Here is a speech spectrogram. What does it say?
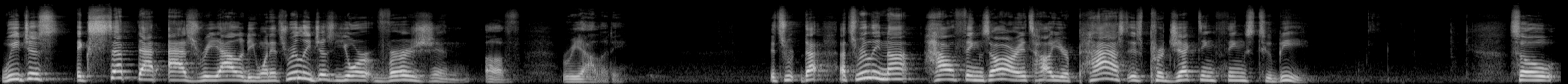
We just accept that as reality when it's really just your version of reality. It's that, that's really not how things are, it's how your past is projecting things to be. So,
